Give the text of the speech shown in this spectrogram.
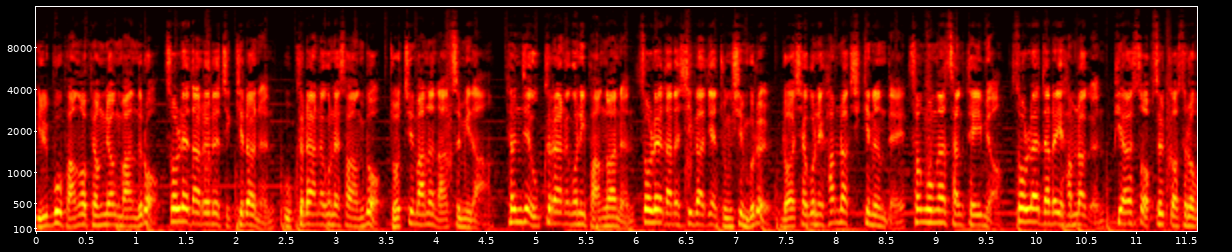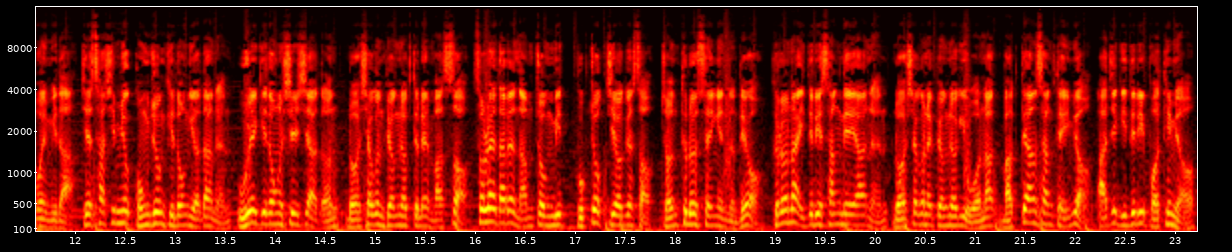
일부 방어 병력만으로 솔레다르를 지키려는 우크라이나군의 상황도 좋지만은 않습니다. 현재 우크라이나군이 방어하는 솔레다르 시가지의 중심부를 러시아군이 함락시키는데 성공한 상태이며 솔레다르의 함락은 피할 수 없을 것으로 보입니다. 제46 공중기동 여단은 우회 기동을 실시하던 러시아군 병력들에 맞서 솔레다르 남쪽 및 북쪽 지역에서 전투를 수행했는데요. 그러나 이들이 상대해야 하는 러시아군의 병력이 워낙 막대한 상태이며 아직 이들이 버티며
